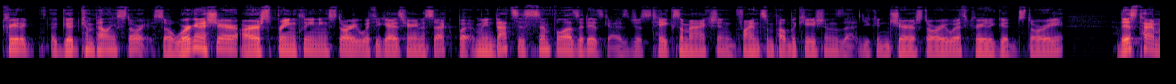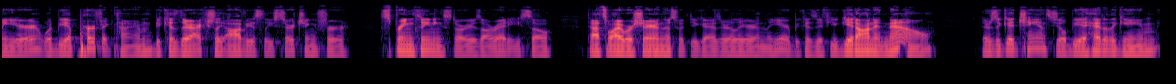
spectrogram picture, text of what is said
create a, a good, compelling story. So, we're going to share our spring cleaning story with you guys here in a sec. But I mean, that's as simple as it is, guys. Just take some action, find some publications that you can share a story with, create a good story. This time of year would be a perfect time because they're actually obviously searching for spring cleaning stories already. So, that's why we're sharing this with you guys earlier in the year because if you get on it now, there's a good chance you'll be ahead of the game.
